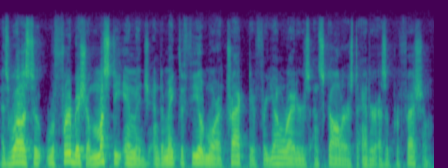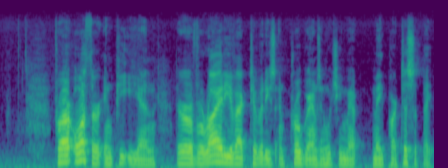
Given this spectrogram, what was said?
as well as to refurbish a musty image and to make the field more attractive for young writers and scholars to enter as a profession. For our author in PEN, there are a variety of activities and programs in which he may, may participate.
